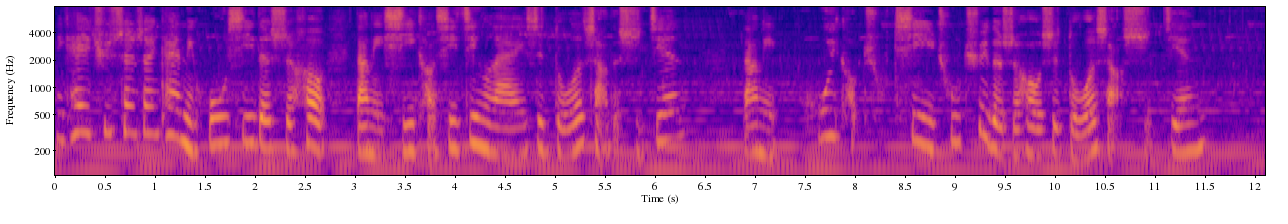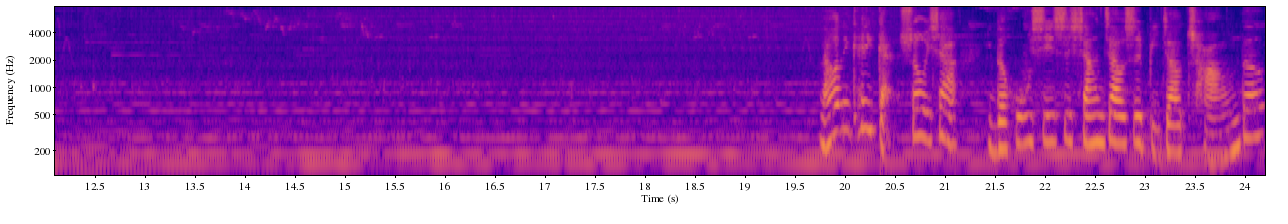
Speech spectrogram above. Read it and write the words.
你可以去算算看，你呼吸的时候，当你吸一口气进来是多少的时间？当你呼一口出气出去的时候是多少时间。然后你可以感受一下，你的呼吸是相较是比较长的，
